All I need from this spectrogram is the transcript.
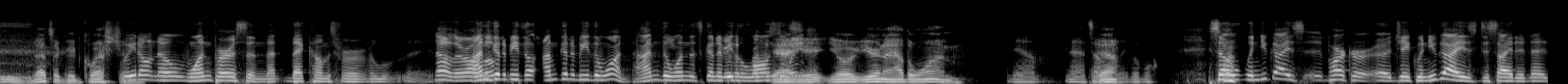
Ooh, that's a good question. We don't know one person that that comes for. No, they're all. I'm over- gonna be the. I'm gonna be the one. I'm the one that's gonna be You're the, the furthest Yeah, longest. you, you're you're now the one. Yeah, that's Yeah. Unbelievable. So when you guys, uh, Parker, uh, Jake, when you guys decided, uh,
